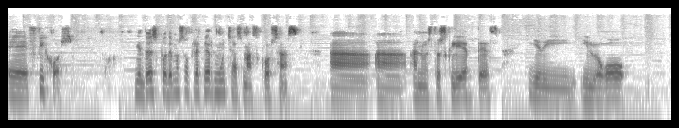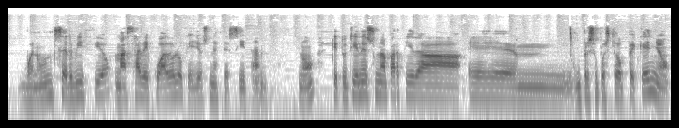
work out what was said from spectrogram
eh, fijos. Y entonces podemos ofrecer muchas más cosas a, nuestros clientes y, y, luego, bueno, un servicio más adecuado a lo que ellos necesitan. Que tú tienes una partida, eh, un presupuesto pequeño,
